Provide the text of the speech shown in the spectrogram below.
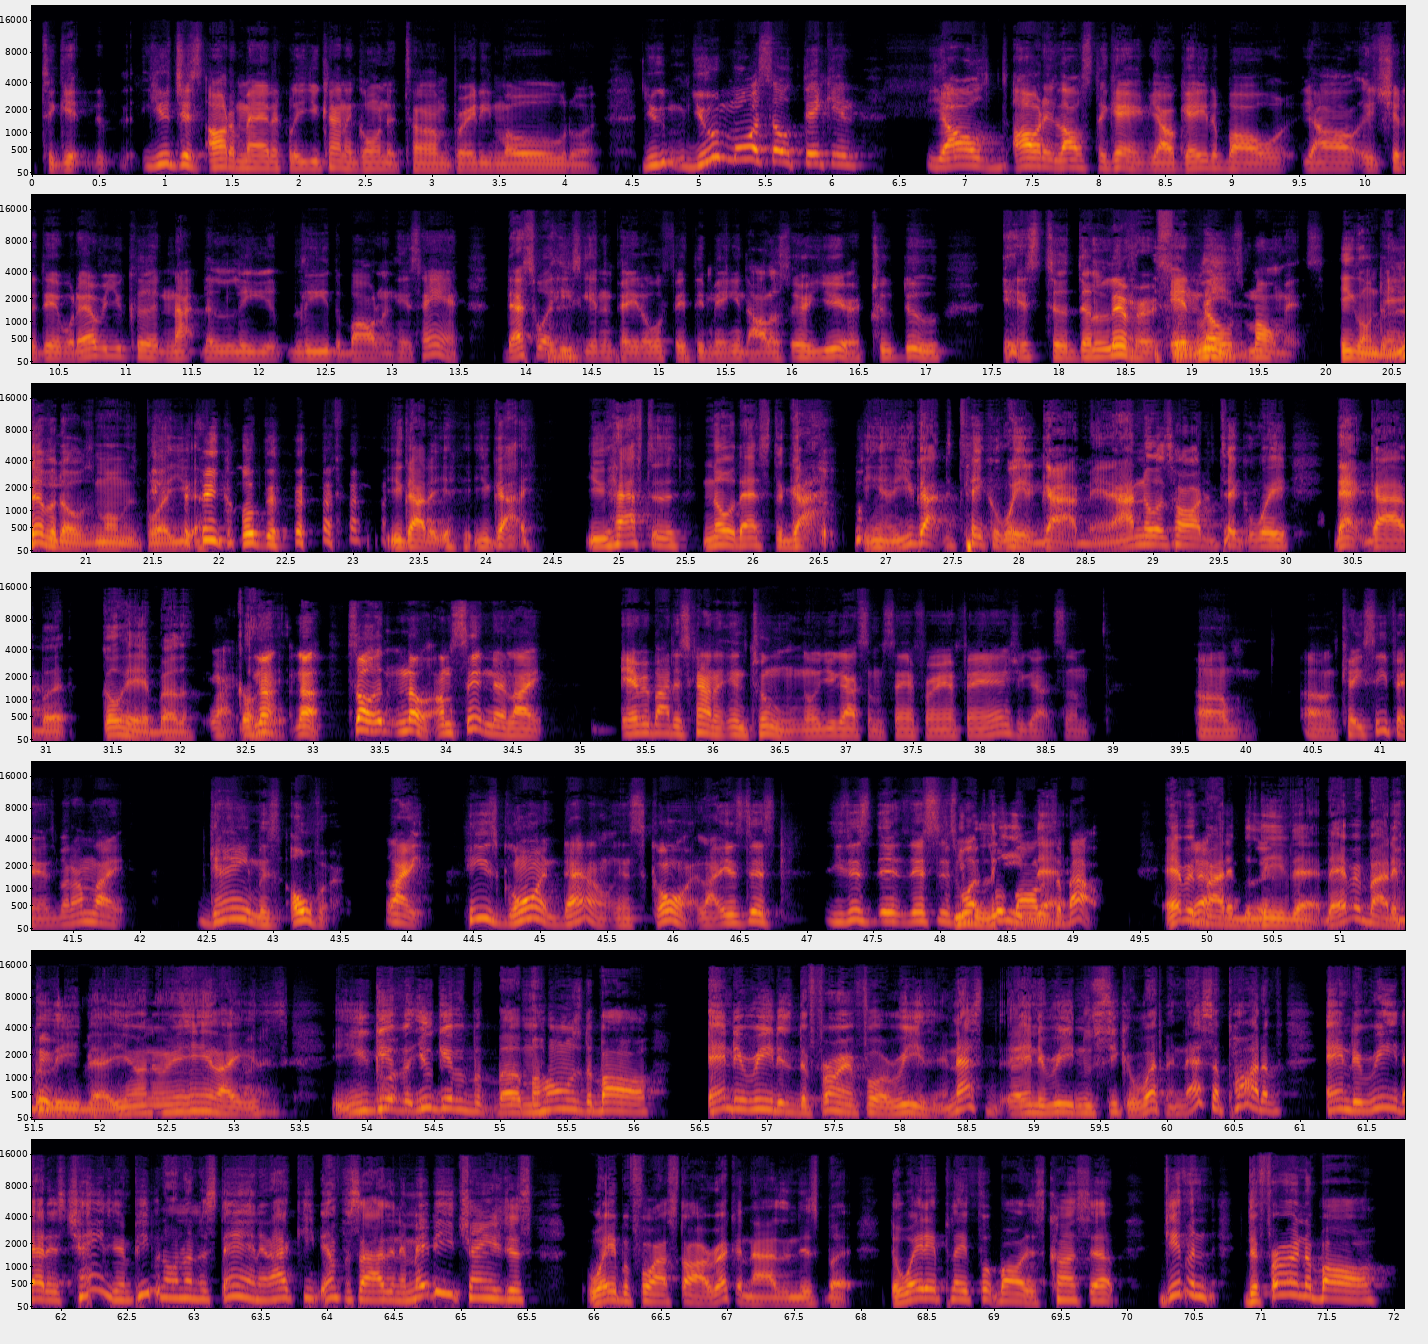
to get you just automatically you kind of go into Tom Brady mode, or you you're more so thinking y'all already lost the game. Y'all gave the ball. Y'all it should have did whatever you could not to lead lead the ball in his hand. That's what he's mm-hmm. getting paid over fifty million dollars a year to do is to deliver in those moments. He gonna deliver and those moments, boy. You, you gotta, you got, you have to know that's the guy. You know, you got to take away the guy, man. I know it's hard to take away that guy, but go ahead, brother. Right. Go no, ahead. no. So no, I'm sitting there like everybody's kind of in tune. You know, you got some San Fran fans, you got some um uh, KC fans, but I'm like, game is over. Like he's going down and scoring. Like it's just you just this is you what football that. is about. Everybody yeah. believe that. Everybody believe that. You know what I mean? Like right. You give you give uh, Mahomes the ball Andy Reid is deferring for a reason. And that's Andy Reid new secret weapon. That's a part of Andy Reid that is changing. People don't understand. And I keep emphasizing, and maybe he changed this way before I started recognizing this, but the way they play football, this concept, giving deferring the ball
